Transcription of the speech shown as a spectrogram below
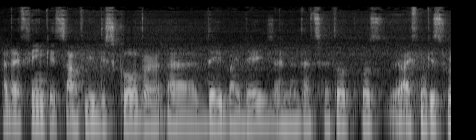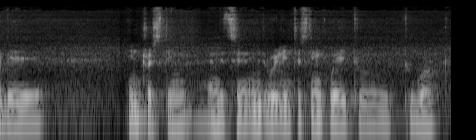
but I think it's something you discover uh, day by day, and that's I thought was I think it's really interesting and it's a really interesting way to, to work.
